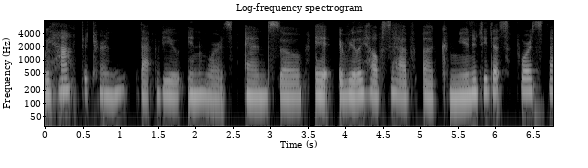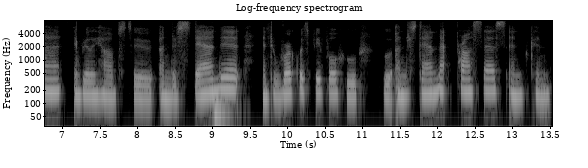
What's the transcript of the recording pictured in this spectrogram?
We mm-hmm. have to turn that view inwards. And so it, it really helps to have a community that supports that. It really helps to understand it and to work with people who who understand that process and can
